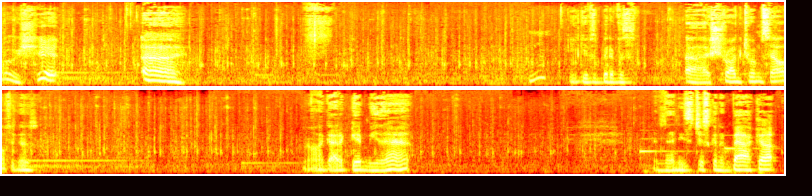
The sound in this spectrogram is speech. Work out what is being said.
Oh shit. Uh. hmm, He gives a bit of a uh, shrug to himself. He goes, Well, I gotta get me that. And then he's just gonna back up,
